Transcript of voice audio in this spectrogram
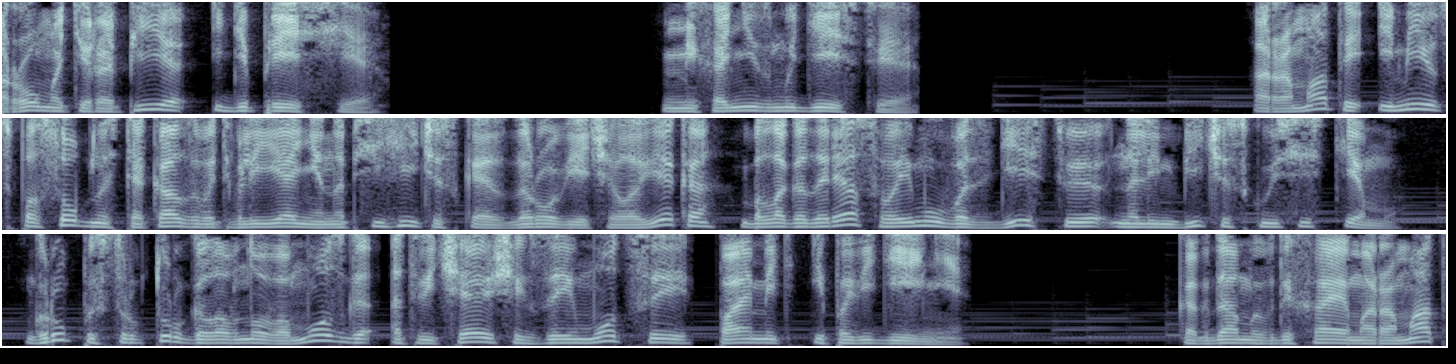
Ароматерапия и депрессия. Механизмы действия. Ароматы имеют способность оказывать влияние на психическое здоровье человека благодаря своему воздействию на лимбическую систему, группы структур головного мозга, отвечающих за эмоции, память и поведение. Когда мы вдыхаем аромат,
